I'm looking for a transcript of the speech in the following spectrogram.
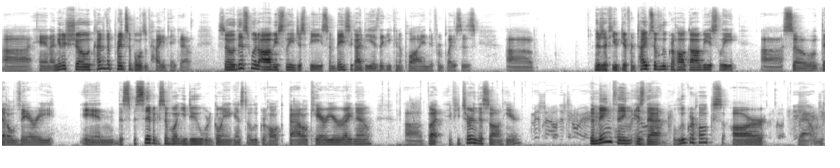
Uh, and I'm going to show kind of the principles of how you take it out. So this would obviously just be some basic ideas that you can apply in different places. Uh, there's a few different types of Lucrehulk, obviously, uh, so that'll vary in the specifics of what you do. We're going against a Lucrehulk battle carrier right now. Uh, but if you turn this on here, the main thing is that Lucrehulks are round.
